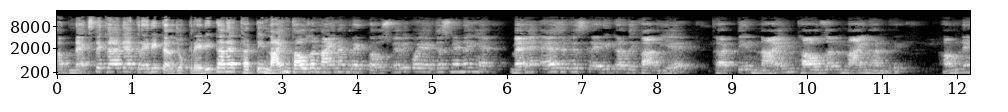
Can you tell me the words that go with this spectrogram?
अब नेक्स्ट दिखाया गया क्रेडिटर जो क्रेडिटर है thirty nine thousand nine hundred पर, उस पर भी कोई एडजस्टमेंट नहीं है। मैंने एज इट इज़ क्रेडिटर दिखा दिए thirty nine thousand nine hundred हमने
